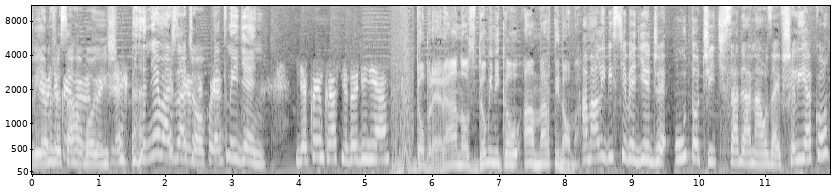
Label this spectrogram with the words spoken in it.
viem, jo, že sa ho bojíš. Nemáš ďakujem, za čo. Ďakujem. Pekný deň. Ďakujem krásne, dovidenia. Dobré ráno s Dominikou a Martinom. A mali by ste vedieť, že útočiť sa dá naozaj všelijako.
